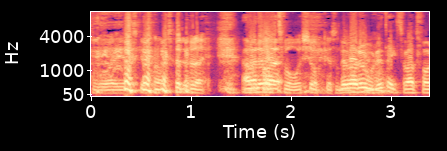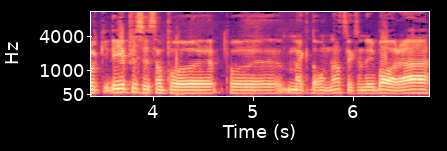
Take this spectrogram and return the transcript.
Så jag ska snart det där. Ja, men det var- två tjocka som Det var roligt liksom att folk, det är precis som på, på McDonalds liksom. Det är bara,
